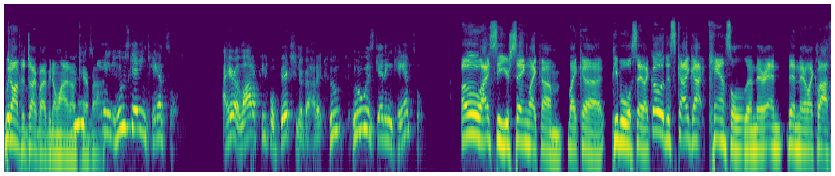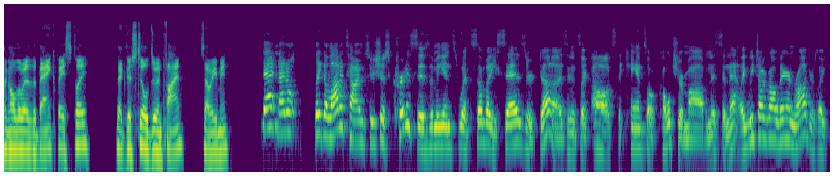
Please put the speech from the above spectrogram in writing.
We don't have to talk about it if you don't want. I don't who's, care about. I mean, it. who's getting canceled? I hear a lot of people bitching about it. Who who is getting canceled? Oh, I see. You're saying like um like uh people will say like, oh, this guy got canceled, and they're and then they're like laughing all the way to the bank, basically. Like they're still doing fine. Is that what you mean? That and I don't like a lot of times there's just criticism against what somebody says or does, and it's like, oh, it's the cancel culture mob and this and that. Like we talked about with Aaron Rodgers, like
